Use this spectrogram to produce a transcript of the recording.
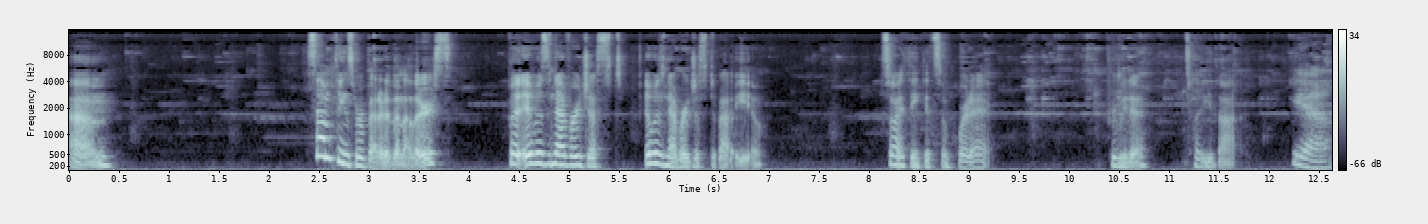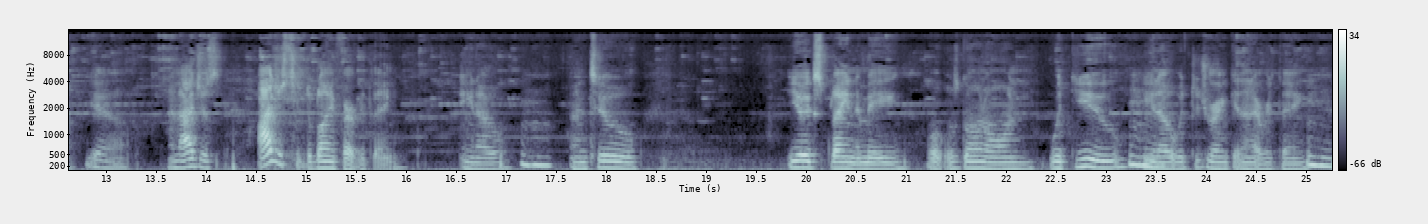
Um, some things were better than others, but it was never just it was never just about you. So I think it's important for me to tell you that. Yeah, yeah. And I just I just took the blame for everything, you know, Mm-hmm. until you explained to me what was going on with you, Mhm. you know, with the drinking and everything. Mm-hmm.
